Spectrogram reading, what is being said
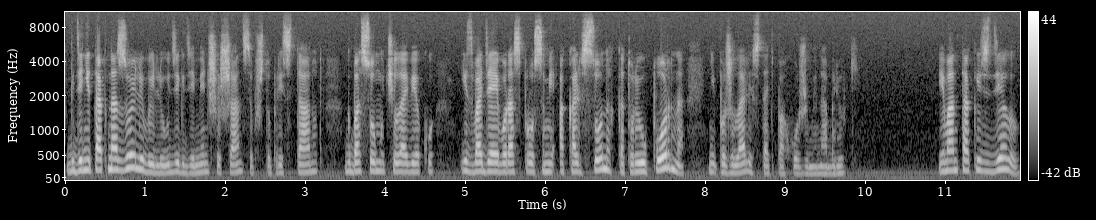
где не так назойливы люди, где меньше шансов, что пристанут к босому человеку, изводя его расспросами о кальсонах, которые упорно не пожелали стать похожими на брюки. Иван так и сделал,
